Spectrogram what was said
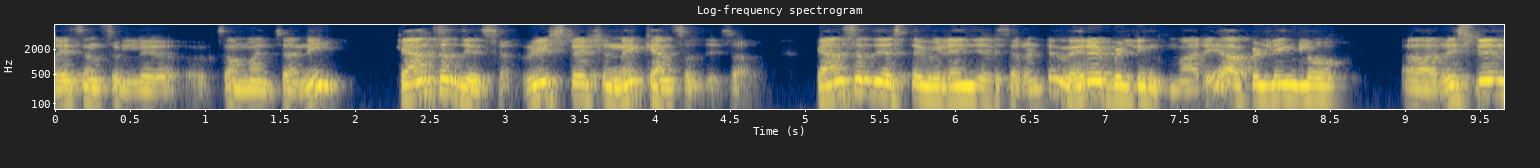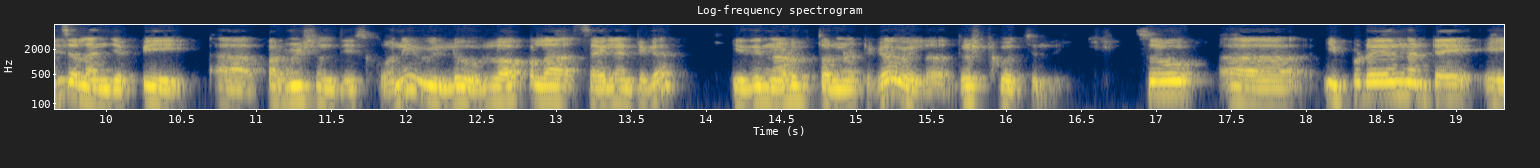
లైసెన్స్ సంబంధించి అని క్యాన్సిల్ చేశారు. రిజిస్ట్రేషన్ని క్యాన్సిల్ చేశారు. క్యాన్సిల్ చేస్తే వీళ్ళు ఏం చేశారంటే వేరే బిల్డింగ్ మారి ఆ బిల్డింగ్లో రెసిడెన్షియల్ అని చెప్పి పర్మిషన్ తీసుకొని వీళ్ళు లోపల సైలెంట్గా ఇది నడుపుతున్నట్టుగా వీళ్ళ దృష్టికి వచ్చింది సో ఆ, ఇప్పుడు ఏంటంటే ఈ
